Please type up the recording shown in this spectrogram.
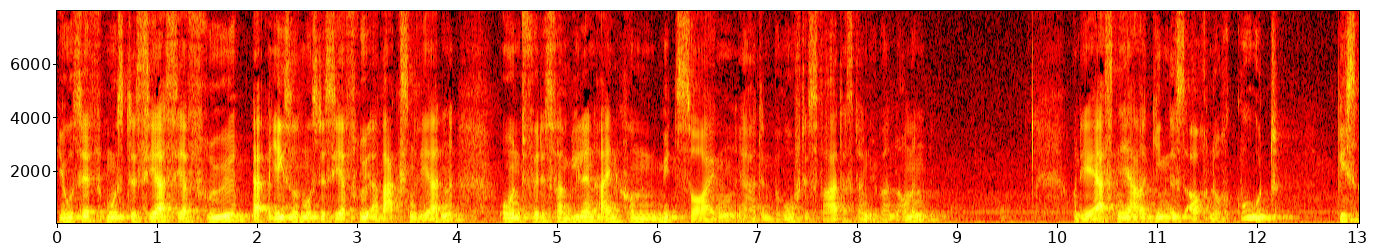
Josef musste sehr, sehr früh, äh, Jesus musste sehr früh erwachsen werden und für das Familieneinkommen mitsorgen. Er hat den Beruf des Vaters dann übernommen. Und die ersten Jahre ging es auch noch gut, bis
